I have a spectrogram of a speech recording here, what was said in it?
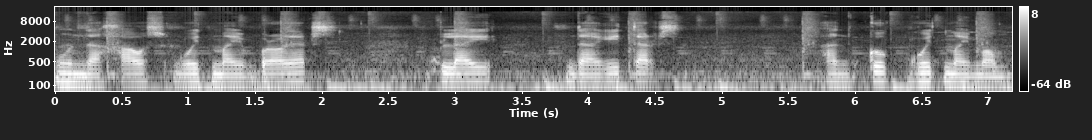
in the house with my brothers, play the guitars, and cook with my mom.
